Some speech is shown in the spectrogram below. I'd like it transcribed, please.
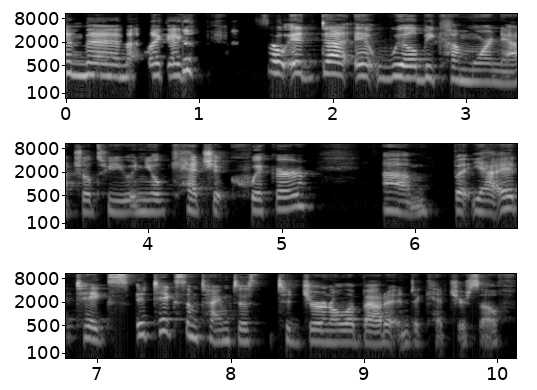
and then like I so it does it will become more natural to you and you'll catch it quicker. Um, but yeah, it takes it takes some time to to journal about it and to catch yourself.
